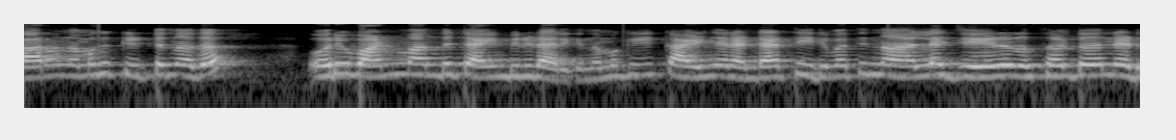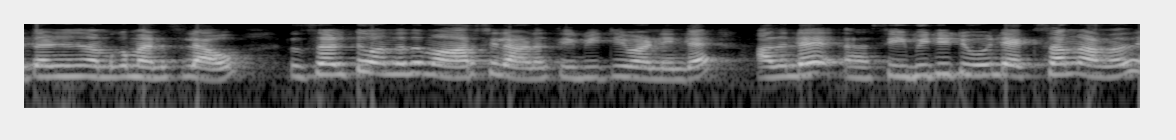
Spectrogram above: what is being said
കാരണം നമുക്ക് കിട്ടുന്നത് ഒരു വൺ മന്ത് ടൈം പീരീഡ് ആയിരിക്കും. നമുക്ക് ഈ കഴിഞ്ഞ രണ്ടായിരത്തി ഇരുപത്തിനാലിലെ ജെയുടെ റിസൾട്ട് തന്നെ എടുത്തു കഴിഞ്ഞാൽ നമുക്ക് മനസ്സിലാവും. റിസൾട്ട് വന്നത് മാർച്ചിലാണ് സി ബി ടി വണ്ണിന്റെ അതിന്റെ സി ബി ടി ടുവിന്റെ എക്സാം നടന്നത്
